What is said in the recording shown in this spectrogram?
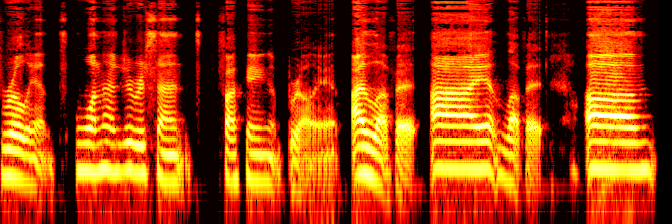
Brilliant. 100% fucking brilliant. I love it. I love it. Um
